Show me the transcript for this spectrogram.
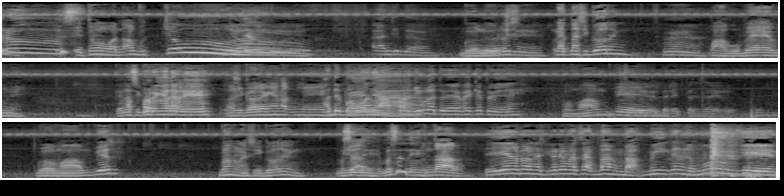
terus. itu mah warna abu jauh. Lanjut dong. Gue lurus nih. liat nasi goreng. Nah, wah gue BM nih Kayak nasi goreng enak ya. nasi goreng enak nih ada bawaan Kayaknya. lapar juga tuh efeknya tuh ya gue mampir gue mampir bang nasi goreng Mesen Iya. nih, mesen nih. bentar Iya bang, nasi goreng masak bang, bakmi kan nggak mungkin.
